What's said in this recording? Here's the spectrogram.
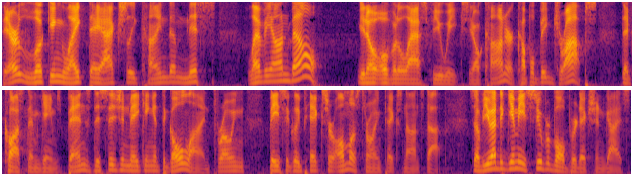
they're looking like they actually kind of miss Le'Veon Bell. You know, over the last few weeks, you know, Conner, a couple big drops that cost them games. Ben's decision making at the goal line, throwing basically picks or almost throwing picks nonstop. So if you had to give me a Super Bowl prediction, guys,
